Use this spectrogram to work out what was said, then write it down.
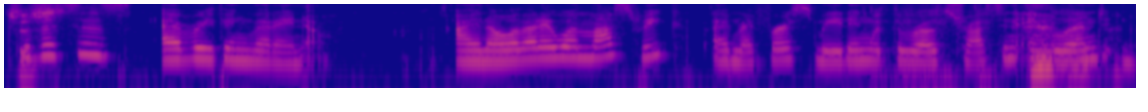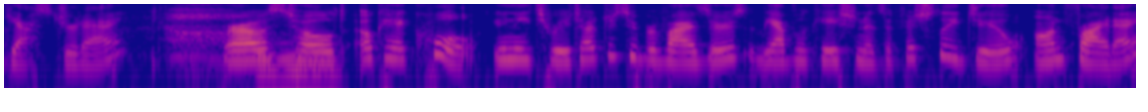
just so this is everything that I know. I know that I won last week. I had my first meeting with the Rhodes Trust in England yesterday, where I was told, okay, cool, you need to reach out to supervisors. The application is officially due on Friday,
